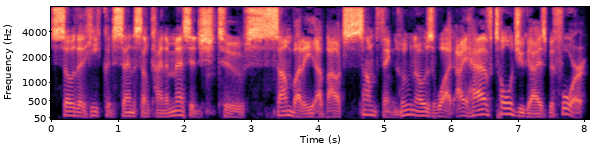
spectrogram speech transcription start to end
so that he could send some kind of message to somebody about something. Who knows what? I have told you guys before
